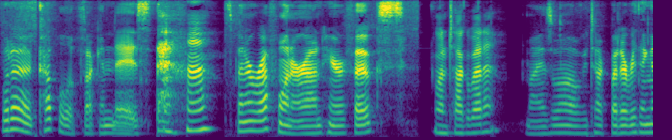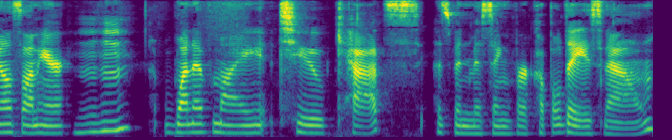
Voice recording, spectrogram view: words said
What a couple of fucking days. Huh? It's been a rough one around here, folks. Want to talk about it? Might as well. We talk about everything else on here. Mm-hmm. One of my two cats has been missing for a couple days now.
